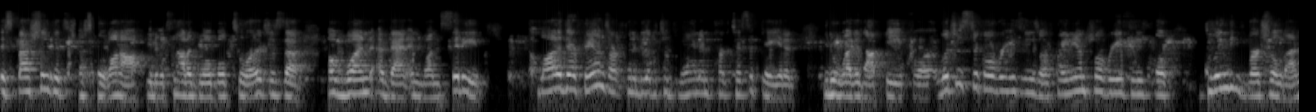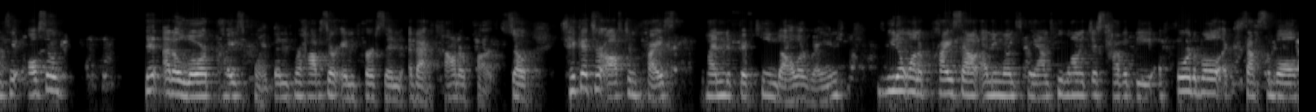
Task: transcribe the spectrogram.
especially if it's just a one-off, you know, it's not a global tour, it's just a, a one event in one city, a lot of their fans aren't going to be able to join and participate and you know whether that be for logistical reasons or financial reasons. So doing these virtual events they also sit at a lower price point than perhaps their in-person event counterparts. So tickets are often priced 10 to 15 dollar range. We don't want to price out anyone's fans. We want to just have it be affordable accessible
